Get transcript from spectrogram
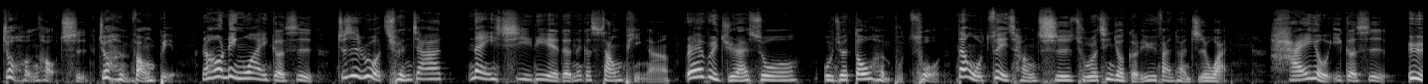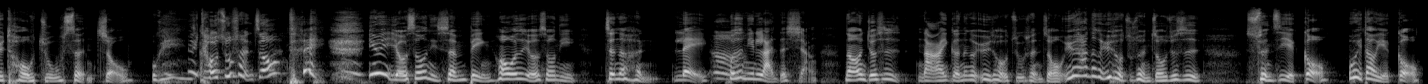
就很好吃，就很方便。然后另外一个是，就是如果全家那一系列的那个商品啊，average 来说。我觉得都很不错，但我最常吃除了清酒蛤蜊御饭团之外，还有一个是芋头竹笋粥。我跟你芋头竹笋粥，对，因为有时候你生病，或者有时候你真的很累，嗯、或者你懒得想，然后你就是拿一个那个芋头竹笋粥，因为它那个芋头竹笋粥就是笋子也够，味道也够，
